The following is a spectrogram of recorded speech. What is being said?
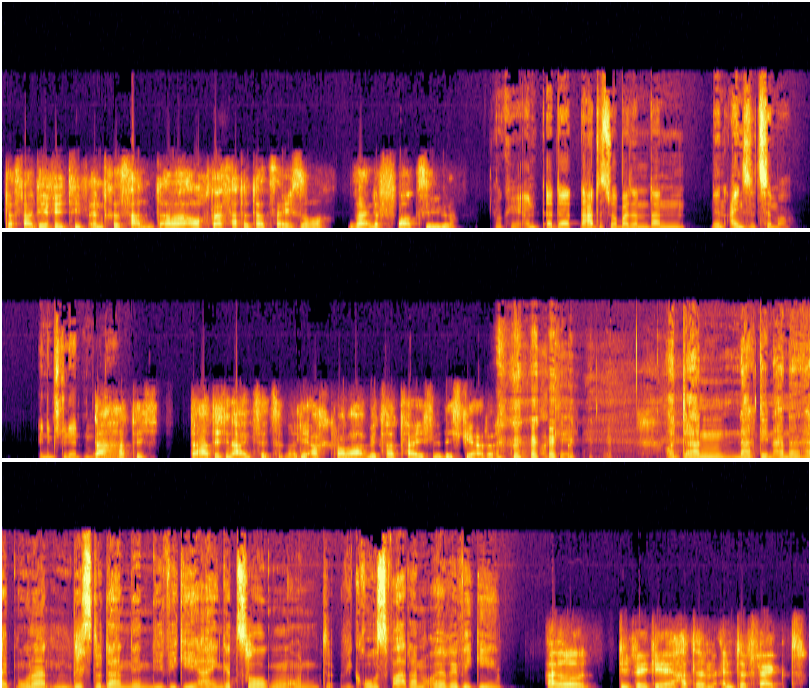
das war definitiv interessant, aber auch das hatte tatsächlich so seine Vorzüge. Okay, und da, da hattest du aber dann, dann ein Einzelzimmer in dem Studentenwohnheim? Da hatte ich, da hatte ich ein Einzelzimmer. Die acht Quadratmeter teile ich mir nicht gerne. okay. Und dann, nach den anderthalb Monaten, bist du dann in die WG eingezogen und wie groß war dann eure WG? Also die WG hatte im Endeffekt,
